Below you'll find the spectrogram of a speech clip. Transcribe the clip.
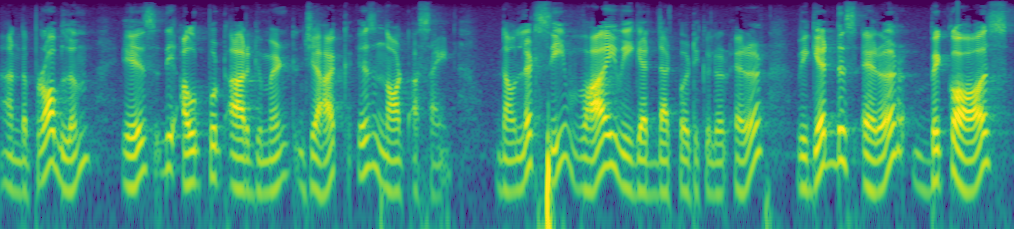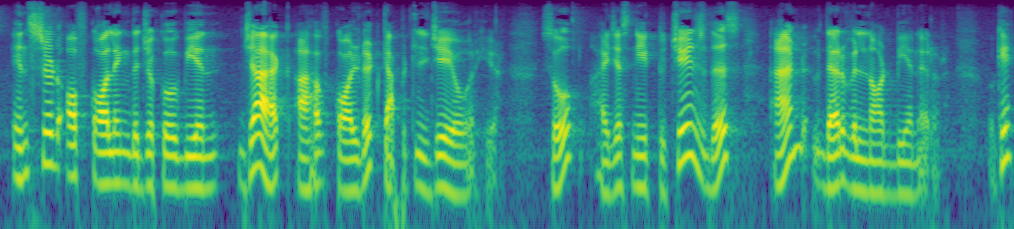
and the problem is the output argument jack is not assigned. Now let's see why we get that particular error. We get this error because instead of calling the Jacobian jack I have called it capital J over here. So I just need to change this and there will not be an error Okay.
